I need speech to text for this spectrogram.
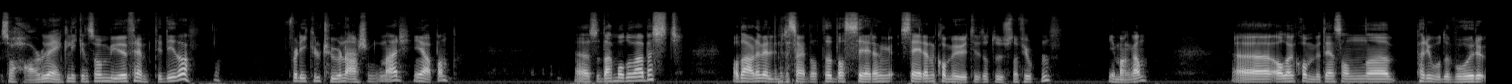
så har du egentlig ikke så mye fremtid i det. Fordi kulturen er som den er i Japan. Eh, Så der må du være best. Og da er det veldig interessant at da serien, serien kom ut i 2014, i mangaen. Eh, og den kom ut i en sånn eh, periode hvor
